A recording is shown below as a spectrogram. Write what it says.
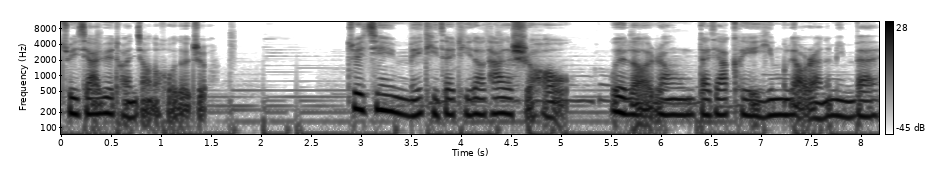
最佳乐团奖的获得者。最近媒体在提到他的时候，为了让大家可以一目了然的明白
